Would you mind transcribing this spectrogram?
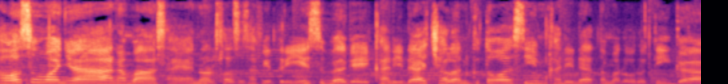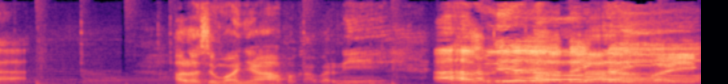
Halo semuanya, nama saya Nur Salsa Fitri sebagai kandidat calon ketua SIM kandidat nomor urut 3. Halo semuanya, apa kabar nih? Alhamdulillah, baik-baik Baik,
